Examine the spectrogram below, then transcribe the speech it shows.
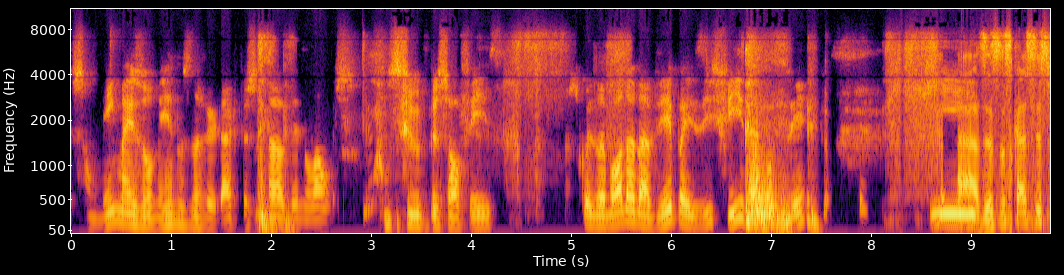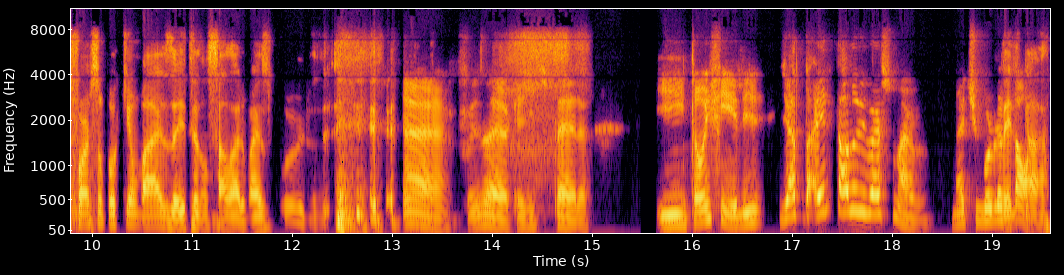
são bem mais ou menos, na verdade. O pessoal tava vendo lá uns, uns filmes que o pessoal fez. Coisa mó nada a ver, mas enfim, né? Vamos ver. E... Ah, às vezes os caras se esforçam um pouquinho mais aí, tendo um salário mais gordo. Né? É, pois é, é o que a gente espera. E então, enfim, ele já tá, ele tá no universo Marvel. Matt Murdock ele tá. Tá.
